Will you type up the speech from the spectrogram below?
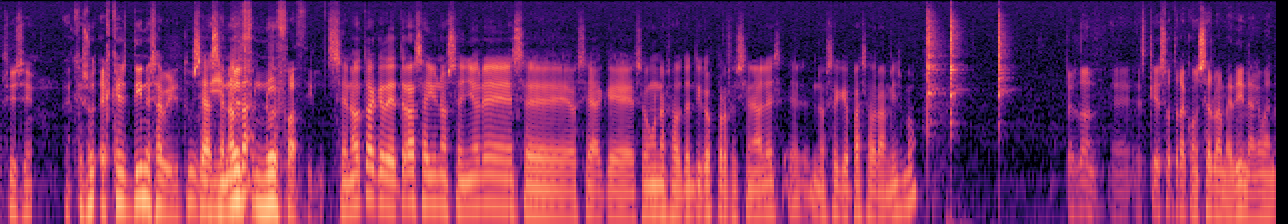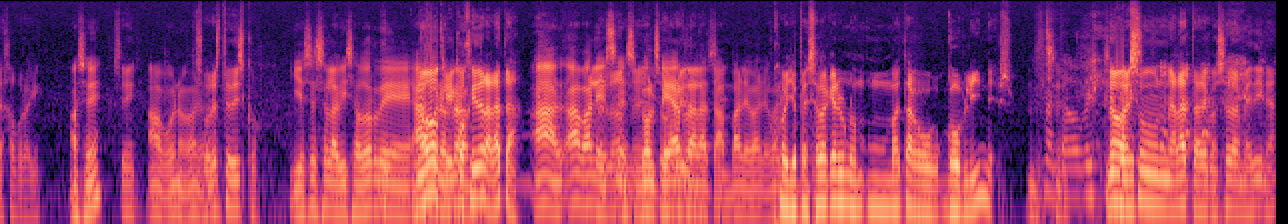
Sí, sí. Es que, es, que tiene esa virtud. O sea, y se no, nota, es, no es fácil. Se nota que detrás hay unos señores, eh, o sea, que son unos auténticos profesionales. eh, no sé qué pasa ahora mismo. Perdón, eh, es que es otra conserva Medina que me han dejado por aquí. ¿Ah, sí? Sí. Ah, bueno, vale. Sobre este disco. Y ese es el avisador de. No, ah, bueno, que he claro. cogido la lata. Ah, ah vale, Perdón, es, es golpear la lata. sí. Vale, vale, vale. Joder, yo pensaba que era un, un mata go- goblines. No, es una lata de conserva Medina.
